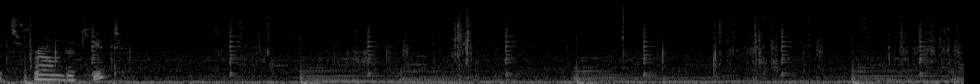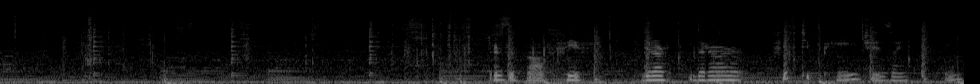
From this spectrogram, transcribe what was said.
It's from the kit there's about 50 there are there are 50 pages I think.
